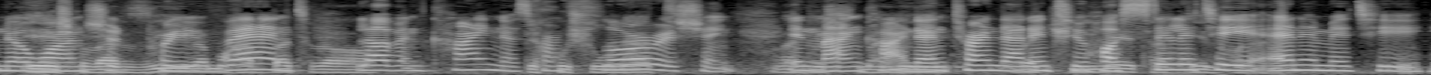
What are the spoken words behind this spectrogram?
No one should prevent love and kindness from flourishing in mankind and turn that into hostility the enmity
